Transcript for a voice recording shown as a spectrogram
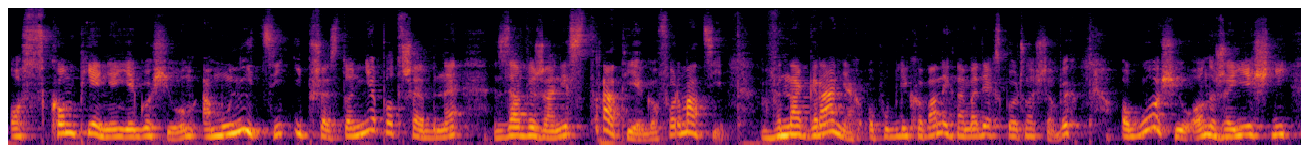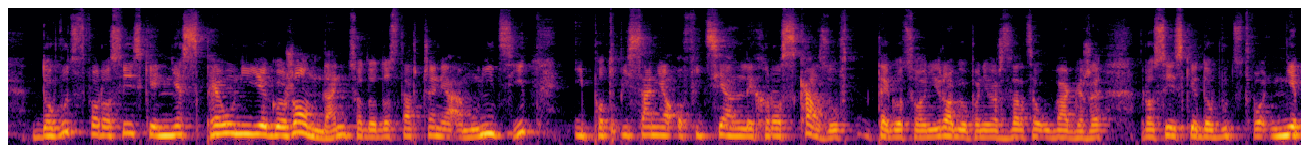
o skąpienie jego siłom amunicji i przez to niepotrzebne zawyżanie strat jego formacji. W nagraniach opublikowanych na mediach społecznościowych ogłosił on, że jeśli dowództwo rosyjskie nie spełni jego żądań co do dostarczenia amunicji i podpisania oficjalnych rozkazów tego, co oni robią, ponieważ zwracał uwagę, że rosyjskie dowództwo nie,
